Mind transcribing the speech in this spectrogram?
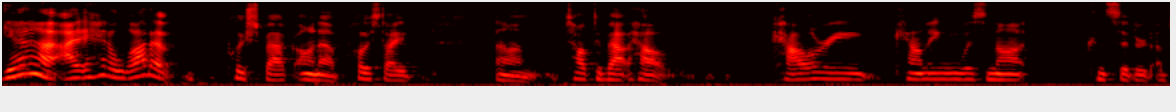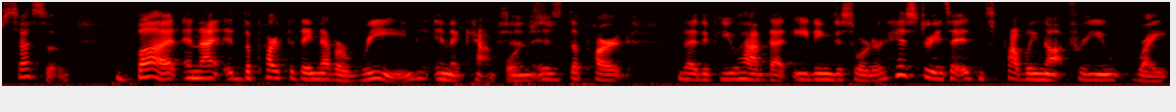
yeah i had a lot of pushback on a post i um, talked about how calorie counting was not considered obsessive. But and i the part that they never read in a caption is the part that if you have that eating disorder history and say it's probably not for you right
